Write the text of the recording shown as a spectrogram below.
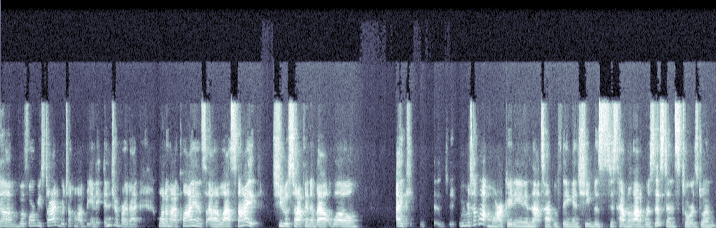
um, before we started, we are talking about being an introvert. I, one of my clients uh, last night, she was talking about, well, I we were talking about marketing and that type of thing, and she was just having a lot of resistance towards doing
